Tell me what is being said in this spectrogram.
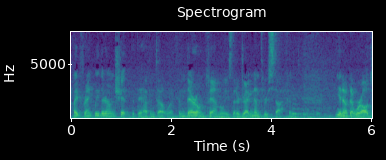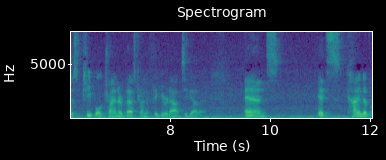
quite frankly, their own shit that they haven't dealt with, and their own families that are dragging them through stuff, and you know that we're all just people trying our best, trying to figure it out together, and it's kind of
